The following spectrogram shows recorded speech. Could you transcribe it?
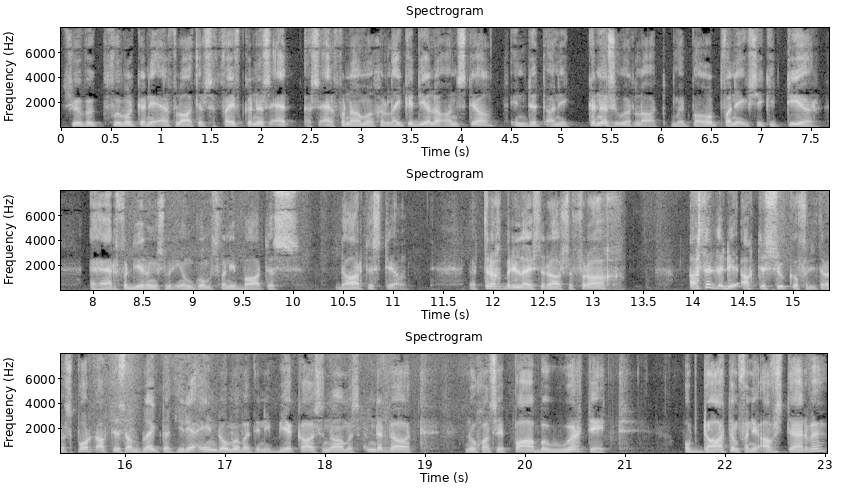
So byvoorbeeld kan die erflater se vyf kinders er, as erfgename in gelyke dele aanstel en dit aan die kinders oorlaat met behulp van die eksekuteur 'n herverdelingsooreenkoms van die bates daar te stel. Nou terug by die luisteraar se vraag. As dit uit die akte soek of in die transportakte dan blyk dat hierdie eiendomme wat in die BK se naam is inderdaad nog aan sy pa behoort het op datum van die afsterwe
